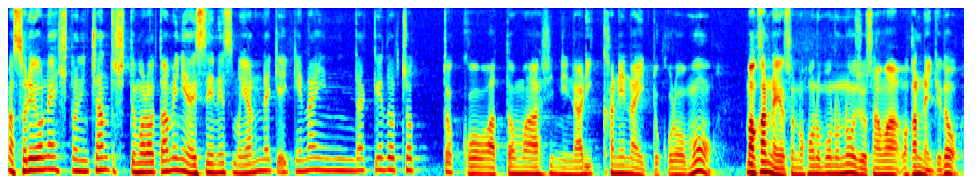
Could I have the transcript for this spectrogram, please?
まあ、それをね人にちゃんと知ってもらうためには SNS もやんなきゃいけないんだけどちょっとこう後回しになりかねないところもまあ、分かんないよ。そのほのぼの農場さんは分かんないけど、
